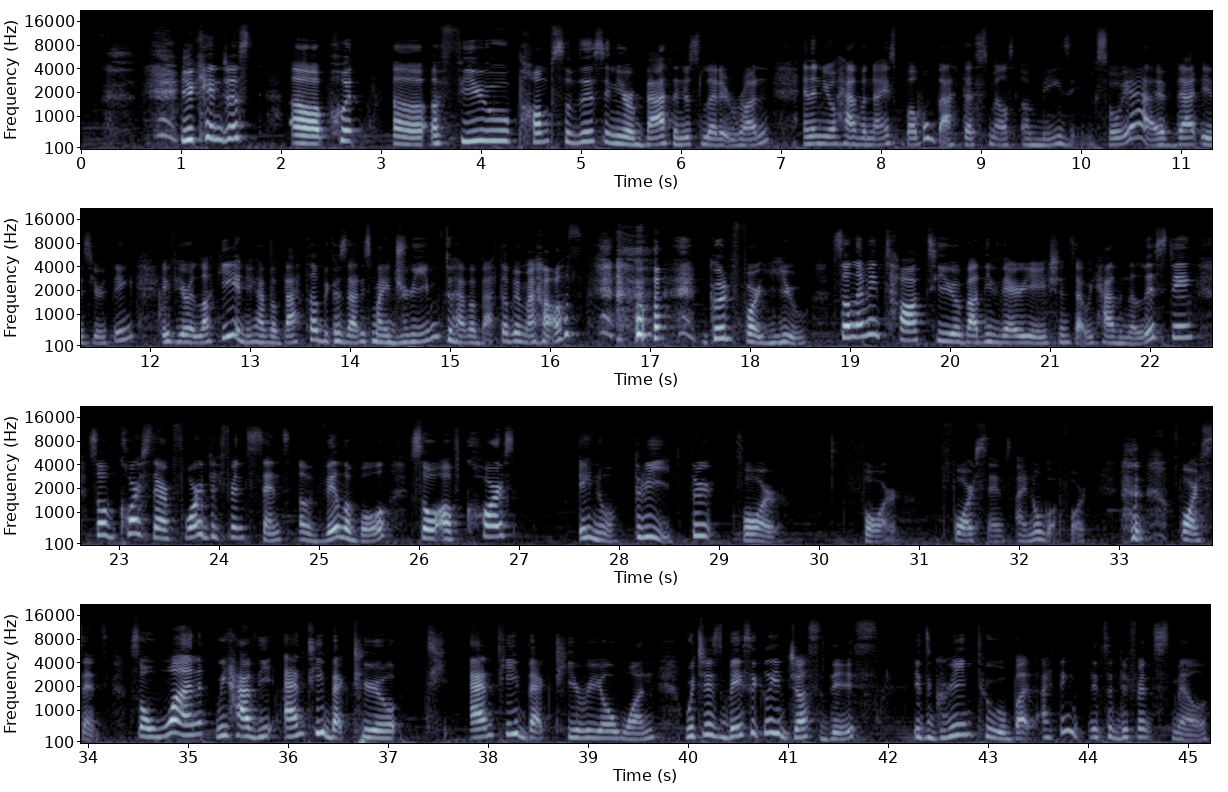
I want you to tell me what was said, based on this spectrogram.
You can just uh, put uh, a few pumps of this in your bath and just let it run. And then you'll have a nice bubble bath that smells amazing. So yeah if that is your thing if you're lucky and you have a bathtub because that is my dream to have a bathtub in my house good for you. So let me talk to you about the variations that we have in the listing. So of course there are four different scents available. So of course eh no three three four four four scents. I know got four four scents. So one, we have the antibacterial antibacterial one, which is basically just this. It's green too, but I think it's a different smell.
